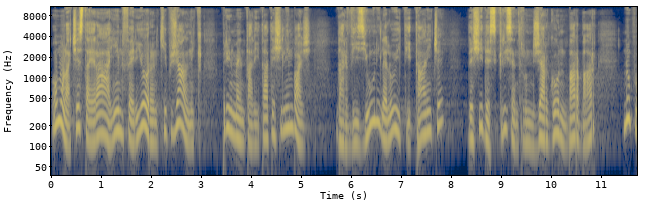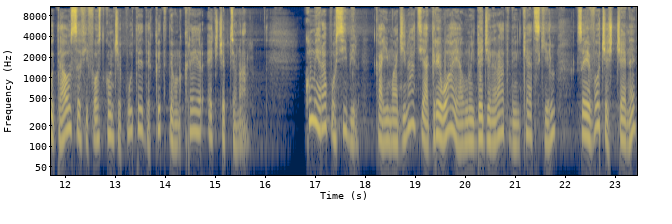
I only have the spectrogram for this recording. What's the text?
Omul acesta era inferior în chip jalnic, prin mentalitate și limbaj, dar viziunile lui titanice, deși descrise într-un jargon barbar, nu puteau să fi fost concepute decât de un creier excepțional. Cum era posibil ca imaginația greoaie a unui degenerat din Catskill să evoce scene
